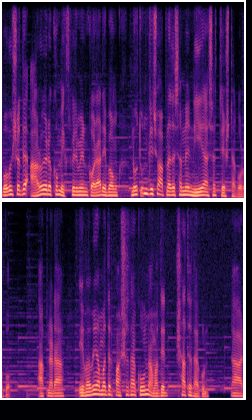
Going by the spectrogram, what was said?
ভবিষ্যতে আরও এরকম এক্সপেরিমেন্ট করার এবং নতুন কিছু আপনাদের সামনে নিয়ে আসার চেষ্টা করব। আপনারা এভাবে আমাদের পাশে থাকুন, আমাদের সাথে থাকুন। আর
